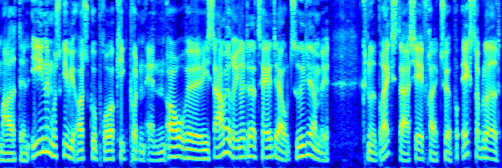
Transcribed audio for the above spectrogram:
meget den ene, måske vi også skulle prøve at kigge på den anden. Og øh, i samme rille, det der talte jeg jo tidligere med Knud Brix, der er chefredaktør på Ekstrabladet.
